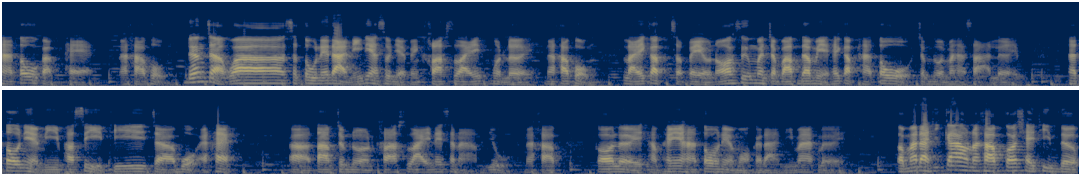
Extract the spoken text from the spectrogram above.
ฮาโต้กับแพนนะครับผม เนื่องจากว่าศัตรูในด่านนี้เนี่ยส่วนใหญ่เป็นคลาสไลท์หมดเลยนะครับผม ไลท์กับสเปลเนาะ ซึ่งมันจะบัฟดาเมจให้กับฮาโต้จำนวนมหาศาลเลยฮาโต้เนี่ยมีพาสซีฟที่จะบวกแอ t แทกตามจำนวนคลาสไลท์ในสนามอยู่นะครับ ก็เลยทำให้ฮาโต้เนี่ยเหมาะกับด่านนี้มากเลย ต่อมาด่านที่ 9 นะครับ ก็ใช้ทีมเดิม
